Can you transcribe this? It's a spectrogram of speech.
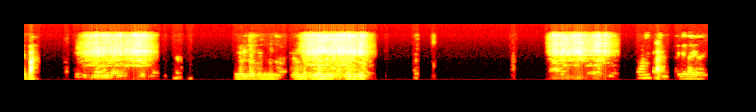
Pak. Minum dulu, minum dulu, minum dulu, minum dulu, minum dulu. Pelan-pelan. Lagi, lagi, lagi.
